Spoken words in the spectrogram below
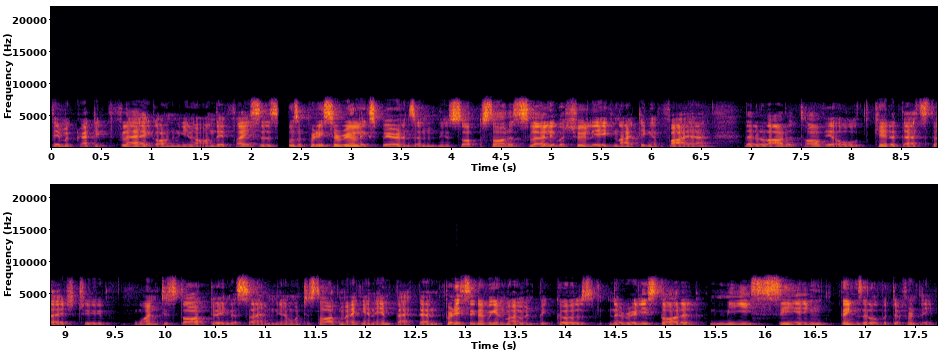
democratic flag on you know on their faces was a pretty surreal experience and you know, so, started slowly but surely igniting a fire that allowed a 12 year old kid at that stage to want to start doing the same, you know, want to start making an impact. And pretty significant moment because it really started me seeing things a little bit differently.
